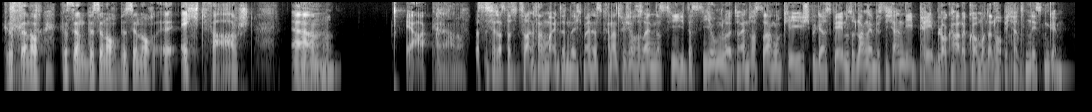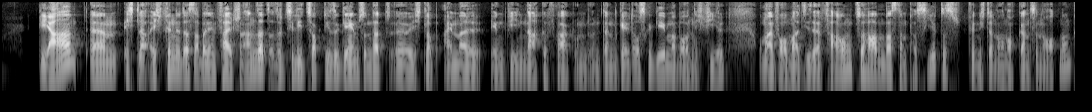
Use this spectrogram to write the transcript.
kriegst ja noch, kriegst ja, bist ja noch, bist ja noch äh, echt verarscht. Ähm, ja, keine Ahnung. Das ist ja das, was ich zu Anfang meinte. Ne? Ich meine, es kann natürlich auch sein, dass die, dass die jungen Leute einfach sagen, okay, ich spiele das Game so lange, bis ich an die Pay-Blockade komme und dann hoppe ich halt zum nächsten Game. Ja, ähm, ich glaube, ich finde das aber den falschen Ansatz. Also Tilly zockt diese Games und hat, äh, ich glaube, einmal irgendwie nachgefragt und und dann Geld ausgegeben, aber auch nicht viel, um einfach auch mal diese Erfahrung zu haben, was dann passiert. Das finde ich dann auch noch ganz in Ordnung.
